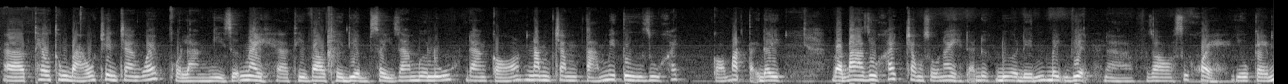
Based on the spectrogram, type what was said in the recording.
À, theo thông báo trên trang web của làng nghỉ dưỡng này à, thì vào thời điểm xảy ra mưa lũ đang có 584 du khách có mặt tại đây và ba du khách trong số này đã được đưa đến bệnh viện à, do sức khỏe yếu kém.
